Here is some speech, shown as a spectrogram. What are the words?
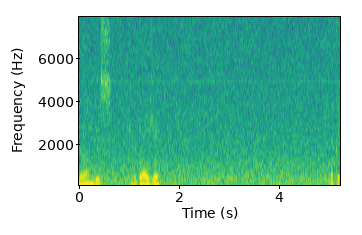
run this to the browser. Okay.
